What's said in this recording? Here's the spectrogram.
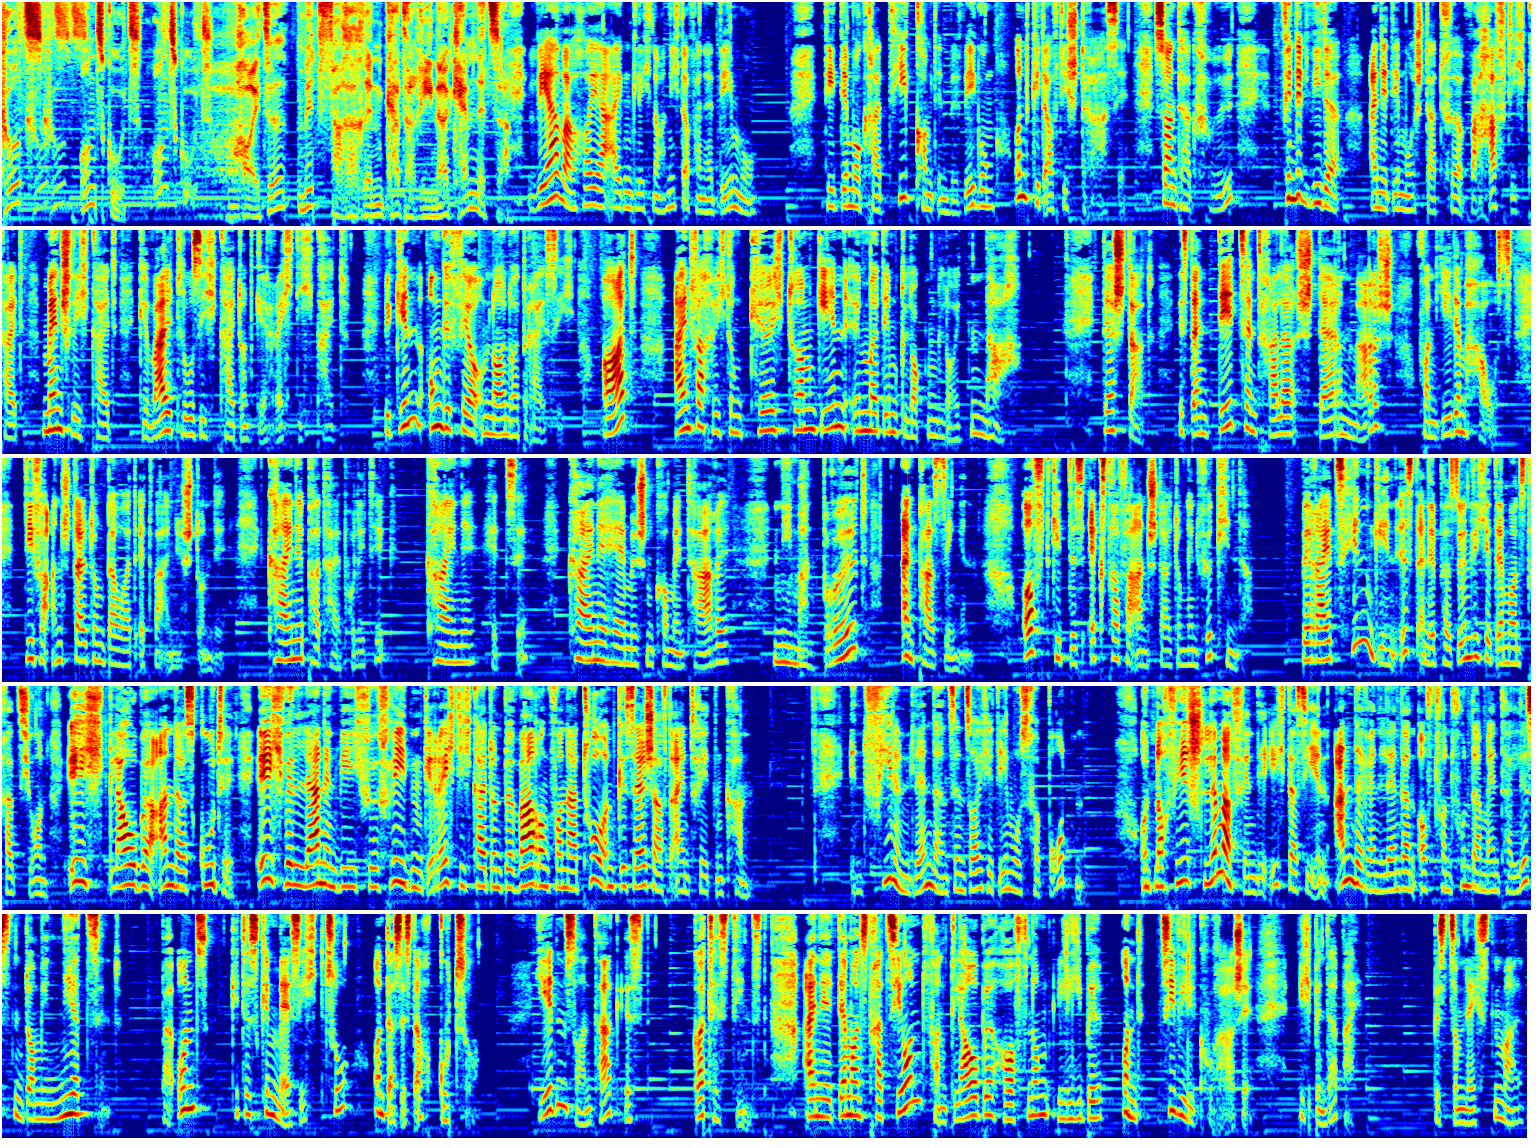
Kurz und gut und gut. Heute mit Pfarrerin Katharina Chemnitzer. Wer war heuer eigentlich noch nicht auf einer Demo? Die Demokratie kommt in Bewegung und geht auf die Straße. Sonntag früh findet wieder eine Demo statt für Wahrhaftigkeit, Menschlichkeit, Gewaltlosigkeit und Gerechtigkeit. Beginn ungefähr um 9.30 Uhr. Ort einfach Richtung Kirchturm gehen, immer dem Glockenläuten nach. Der Start ist ein dezentraler Sternmarsch von jedem Haus. Die Veranstaltung dauert etwa eine Stunde. Keine Parteipolitik, keine Hetze, keine hämischen Kommentare, niemand brüllt, ein paar singen. Oft gibt es extra Veranstaltungen für Kinder. Bereits hingehen ist eine persönliche Demonstration. Ich glaube an das Gute. Ich will lernen, wie ich für Frieden, Gerechtigkeit und Bewahrung von Natur und Gesellschaft eintreten kann. In vielen Ländern sind solche Demos verboten. Und noch viel schlimmer finde ich, dass sie in anderen Ländern oft von Fundamentalisten dominiert sind. Bei uns geht es gemäßigt zu und das ist auch gut so. Jeden Sonntag ist Gottesdienst, eine Demonstration von Glaube, Hoffnung, Liebe und Zivilcourage. Ich bin dabei. Bis zum nächsten Mal.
